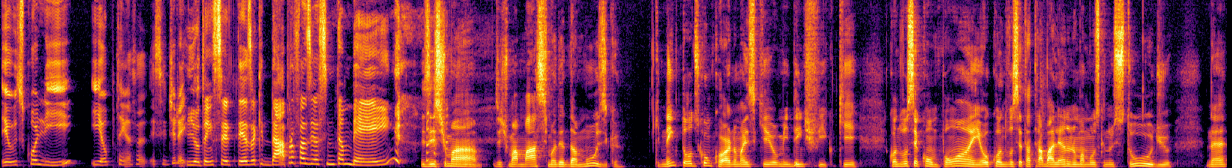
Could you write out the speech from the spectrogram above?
eu escolhi e eu tenho essa- esse direito. E eu tenho certeza que dá pra fazer assim também. Existe uma, existe uma máxima dentro da música que nem todos concordam, mas que eu me identifico. Que quando você compõe ou quando você tá trabalhando numa música no estúdio, né?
